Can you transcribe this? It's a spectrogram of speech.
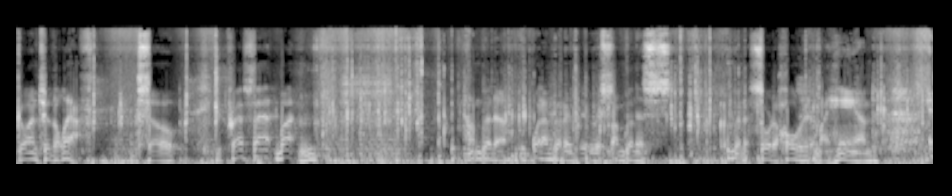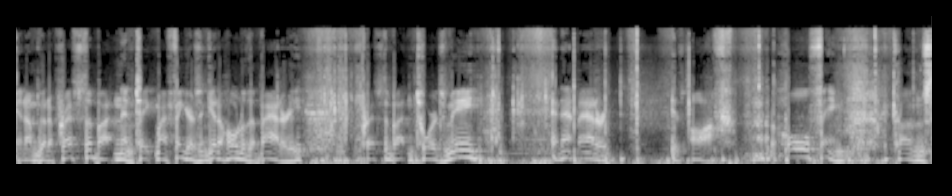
going to the left. So you press that button. I'm gonna what I'm gonna do is I'm gonna I'm gonna sort of hold it in my hand and I'm gonna press the button and take my fingers and get a hold of the battery. Press the button towards me and that battery is off. The whole thing comes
